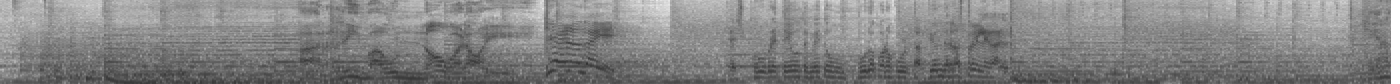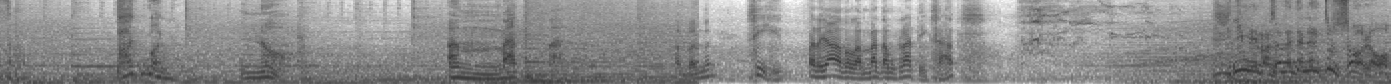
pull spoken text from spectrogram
Arriba un nou heroi. ¿Quién anda ahí? Descúbrete o te meto un puro por ocultación de rastro ilegal. Mierda! Batman! No. En Batman. ¿En Batman? Sí, per allà de l'embat democràtic, saps? I me vas a detener tu solo!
